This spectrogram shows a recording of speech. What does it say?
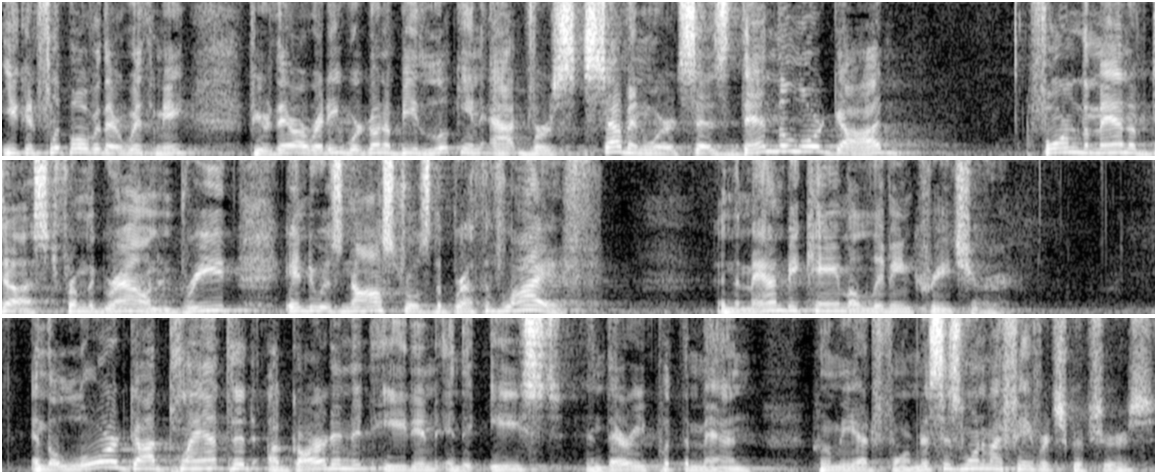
You can flip over there with me. If you're there already, we're going to be looking at verse 7 where it says, Then the Lord God, formed the man of dust from the ground and breathed into his nostrils the breath of life. And the man became a living creature. And the Lord God planted a garden in Eden in the east, and there he put the man whom he had formed. This is one of my favorite scriptures.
